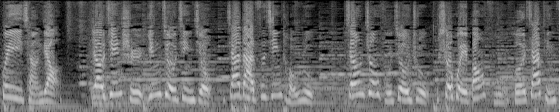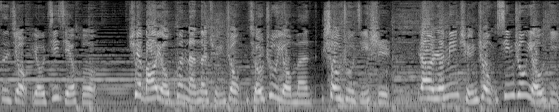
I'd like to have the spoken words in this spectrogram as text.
会议强调，要坚持应救尽救，加大资金投入，将政府救助、社会帮扶和家庭自救有机结合。确保有困难的群众求助有门、受助及时，让人民群众心中有底，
